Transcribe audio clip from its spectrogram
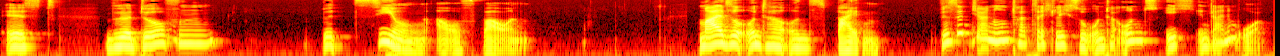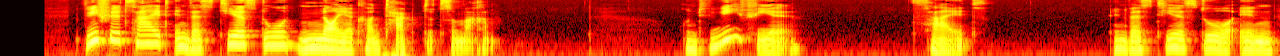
ist, wir dürfen Beziehungen aufbauen. Mal so unter uns beiden. Wir sind ja nun tatsächlich so unter uns, ich in deinem Ohr. Wie viel Zeit investierst du, neue Kontakte zu machen? Und wie viel Zeit investierst du in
